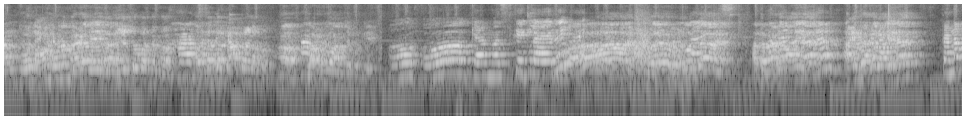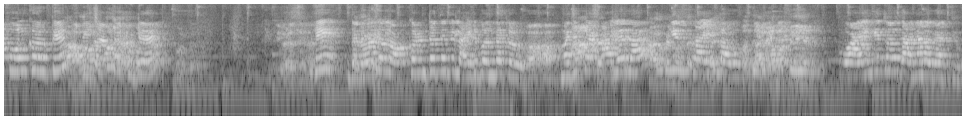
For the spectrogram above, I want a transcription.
आणून हो, लावून ठेव ना मॅडम हे- येतो बंद कर. हा, असं तर चालेल. कापड नको. हा. लावून ठेवा आमच्या पण केक. ओहो क्या मस्त केक लाया रे. आता मॅडम आले. ना? आता मॅडम आले ना? त्यांना फोन करते. हा, विचारते कुठे आहे. दरवाजा लॉक करून ठेव त्यांनी लाइट बंद करू हा, हा. म्हणजे हा, ते सर, आले ना चालू कर की मस्त. लाइट लावू बंद ऐका मस्त येईल. वो आएंगे तो गाना लगाती हूँ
